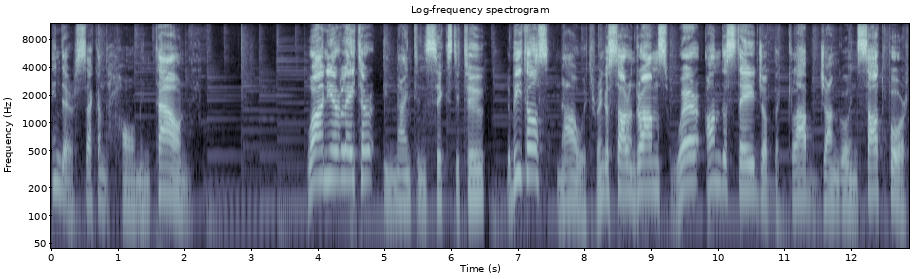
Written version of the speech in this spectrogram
in their second home in town. One year later, in 1962, the Beatles, now with Ringo Starr on drums, were on the stage of the Club Django in Southport.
